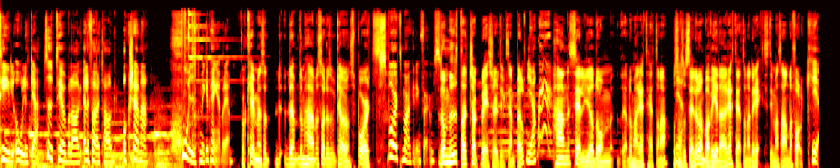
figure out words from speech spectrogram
till olika typ tv-bolag eller företag och tjäna skitmycket pengar på det. Okej, men så de, de här, vad sa du, så kallar de sports? Sports marketing firms. De mutar Chuck Blazer till exempel. Ja. Han säljer de, de här rättigheterna och sen Ja. så säljer de bara vidare rättigheterna direkt till massa andra folk. Ja.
